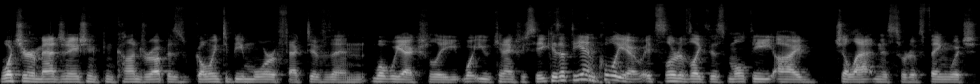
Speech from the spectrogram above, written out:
what your imagination can conjure up is going to be more effective than what we actually what you can actually see. Because at the end coolio it's sort of like this multi-eyed gelatinous sort of thing which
